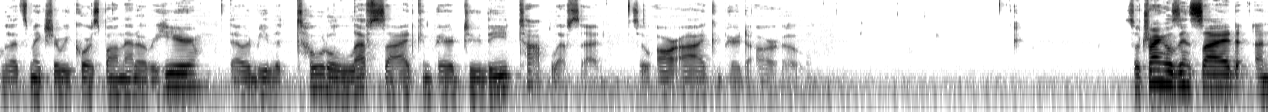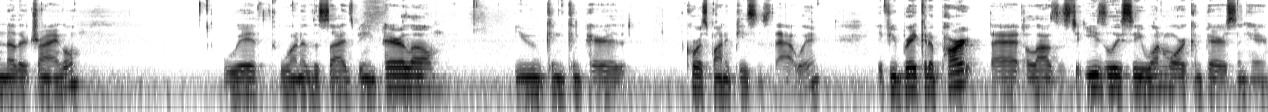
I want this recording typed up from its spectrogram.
Let's make sure we correspond that over here. That would be the total left side compared to the top left side. So RI compared to RO. So triangles inside another triangle with one of the sides being parallel. You can compare corresponding pieces that way. If you break it apart, that allows us to easily see one more comparison here.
